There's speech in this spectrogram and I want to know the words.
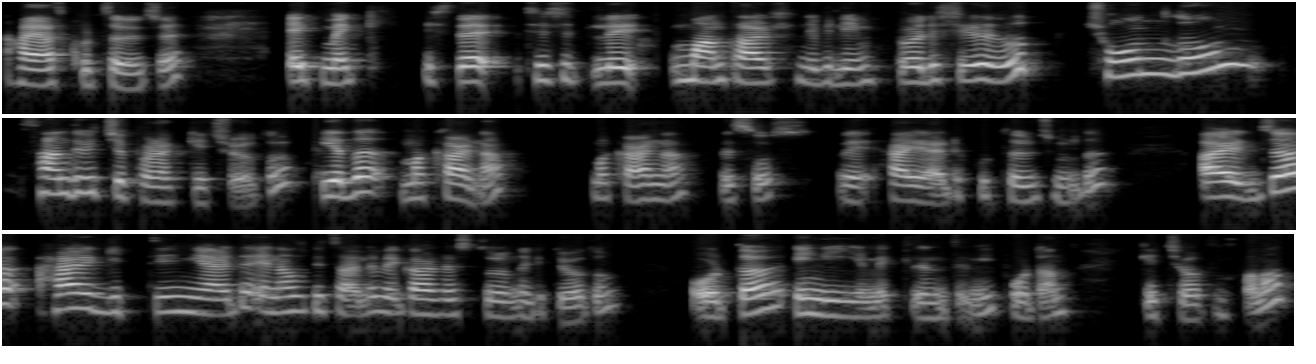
hayat kurtarıcı, ekmek, işte çeşitli mantar ne bileyim böyle şeyler alıp çoğunluğum sandviç yaparak geçiyordu. Ya da makarna. Makarna ve sos ve her yerde kurtarıcımdı. Ayrıca her gittiğim yerde en az bir tane vegan restorana gidiyordum. Orada en iyi yemeklerini deneyip oradan geçiyordum falan.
